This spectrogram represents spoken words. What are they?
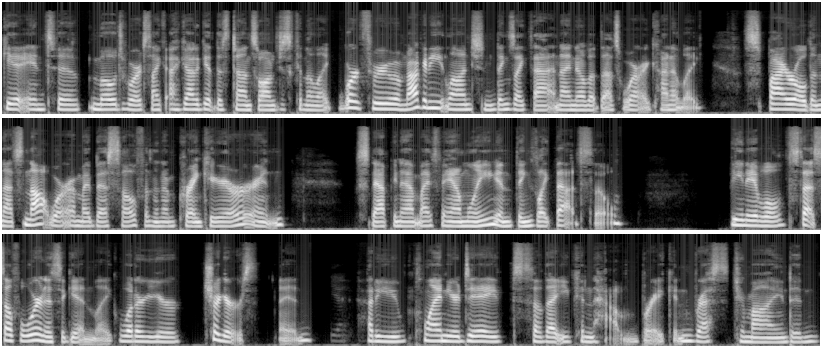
get into modes where it's like, I got to get this done. So I'm just going to like work through. I'm not going to eat lunch and things like that. And I know that that's where I kind of like spiraled and that's not where I'm my best self. And then I'm crankier and snapping at my family and things like that. So being able, that self awareness again. Like, what are your triggers? And how do you plan your day so that you can have a break and rest your mind and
